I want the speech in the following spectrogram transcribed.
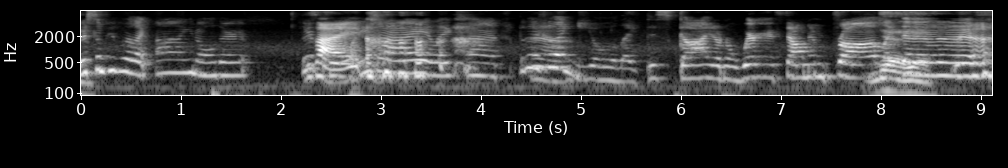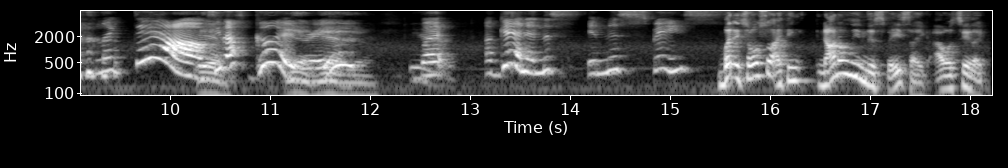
There's some people who are like, ah, you know, they're they're He's cool, aight. He's aight, like, uh, but then I feel like, yo, like this guy, I don't know where I found him from, like, Yeah, yeah. Yeah. like, damn, Yeah. see, that's good, yeah, right? yeah, yeah. But again, in this in this space, But it's also, I think, not only in this space, like, I would say, like,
